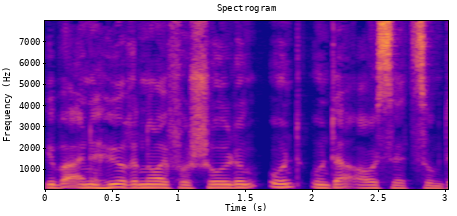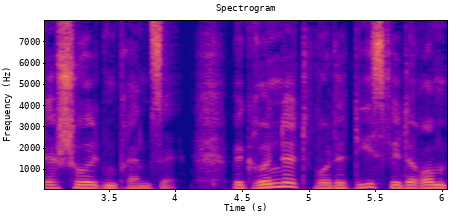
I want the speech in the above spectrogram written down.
über eine höhere Neuverschuldung und unter Aussetzung der Schuldenbremse. Begründet wurde dies wiederum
